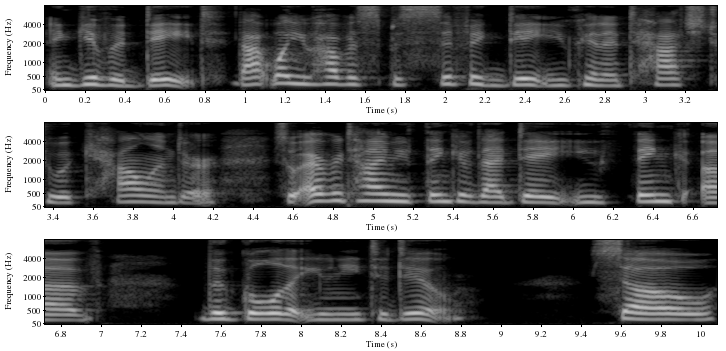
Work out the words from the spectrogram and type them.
and give a date. That way, you have a specific date you can attach to a calendar. So every time you think of that date, you think of the goal that you need to do. So,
